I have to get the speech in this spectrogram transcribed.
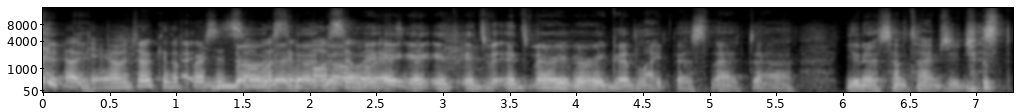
Okay, I'm joking. Of course, it's No, almost no, no, no. impossible. It- it- it- it's it's very very good like this that uh, you know sometimes you just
